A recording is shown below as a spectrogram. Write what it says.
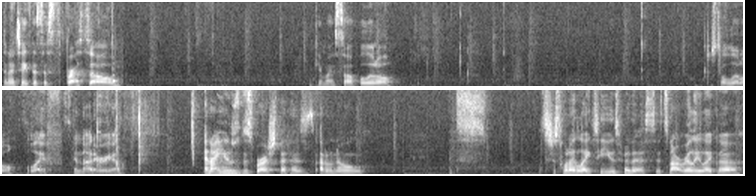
Then I take this espresso, give myself a little, just a little life in that area. And I use this brush that has, I don't know, it's, it's just what I like to use for this. It's not really like a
